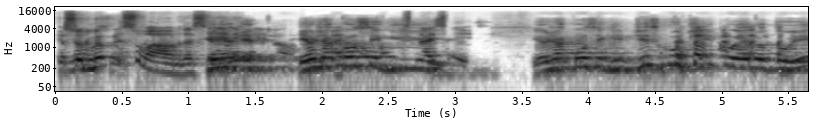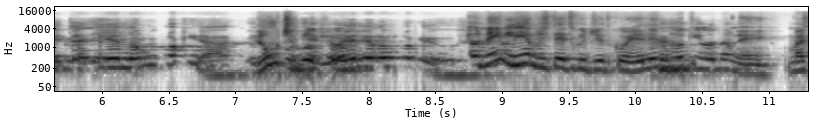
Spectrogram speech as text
Eu sou do meu pessoal, da série. Eu, eu, eu já consegui. Eu já consegui discutir com ele no Twitter e ele não me bloquear. Eu não te bloqueou? Com ele, ele não bloqueou. Eu nem lembro de ter discutido com ele, ele bloqueou também. Mas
